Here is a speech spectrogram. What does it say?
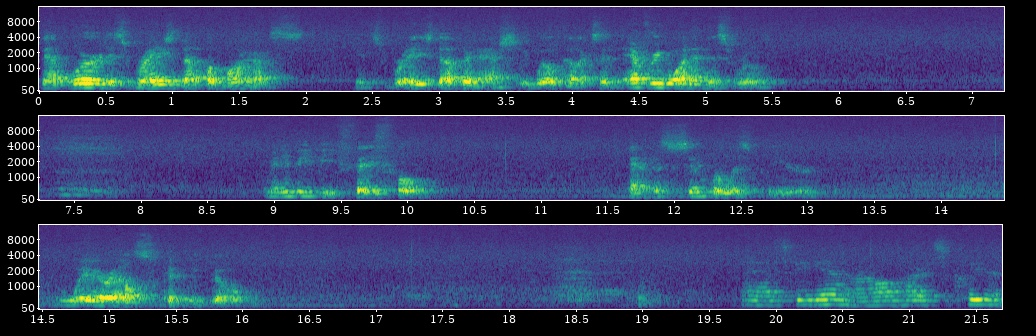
That word is raised up among us. It's raised up in Ashley Wilcox and everyone in this room. May we be faithful and as simple as. Where else can we go? I ask again, are all hearts clear?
